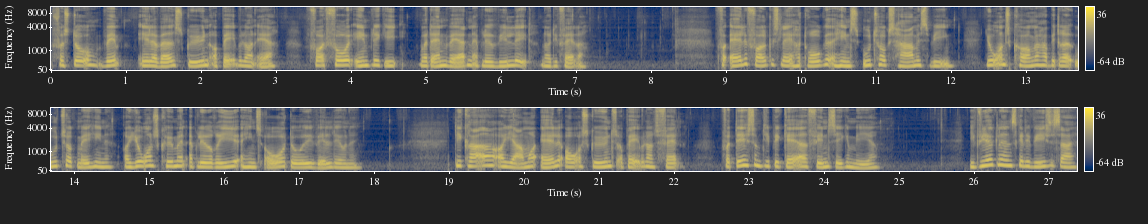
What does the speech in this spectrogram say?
forstå, hvem eller hvad skøen og Babylon er, for at få et indblik i, hvordan verden er blevet vildledt, når de falder. For alle folkeslag har drukket af hendes utugs harmes vin. Jordens konger har bedrevet utug med hende, og jordens købmænd er blevet rige af hendes overdådige vellevning. De græder og jammer alle over skøens og Babylons fald, for det, som de begærede, findes ikke mere. I virkeligheden skal det vise sig,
